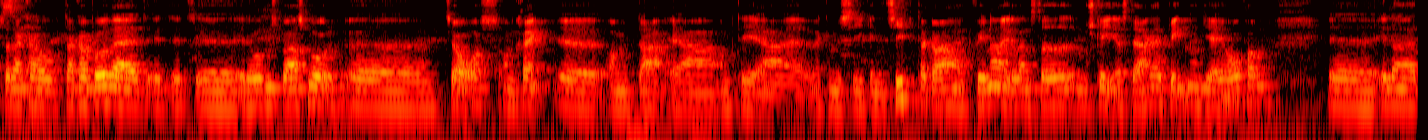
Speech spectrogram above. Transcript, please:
Så der kan, jo, der kan jo både være et, et, et, øh, et åbent spørgsmål øh, til overs omkring, øh, om der er, om det er, øh, hvad kan man sige, genetik, der gør, at kvinder et eller andet sted måske er stærkere i benene, end de er i overkroppen, øh, eller at,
